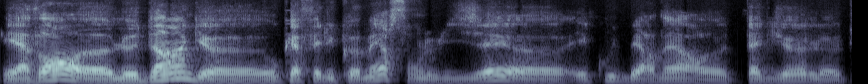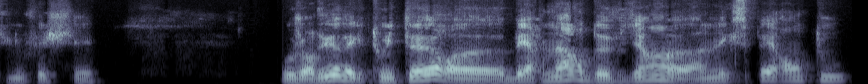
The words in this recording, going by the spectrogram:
Et avant, euh, le dingue, euh, au Café du Commerce, on lui disait euh, Écoute, Bernard, ta gueule, tu nous fais chier. Aujourd'hui, avec Twitter, Bernard devient un expert en tout.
